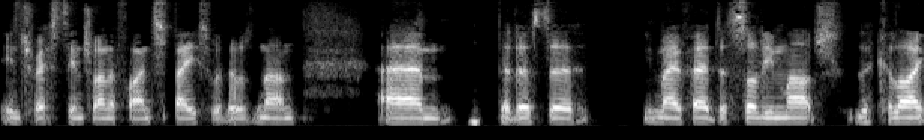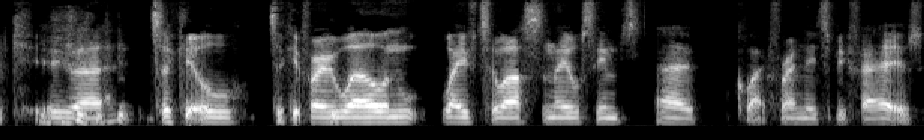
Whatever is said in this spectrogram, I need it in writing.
interesting, trying to find space where there was none. Um, but as the you may have heard the Solly March lookalike who uh, took it all took it very well and waved to us, and they all seemed uh, quite friendly. To be fair, it was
